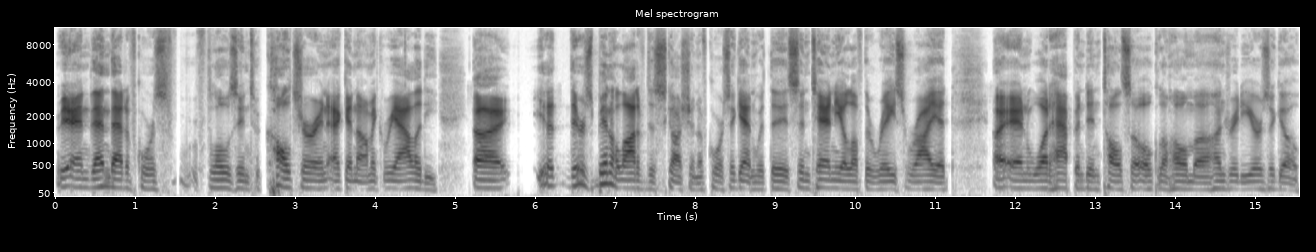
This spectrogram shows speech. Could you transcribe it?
and then that, of course, flows into culture and economic reality. Uh, you know, there's been a lot of discussion, of course, again with the centennial of the race riot uh, and what happened in Tulsa, Oklahoma, hundred years ago.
